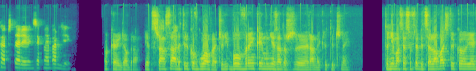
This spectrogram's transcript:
K4, więc jak najbardziej. Okej, dobra. Jest szansa, ale tylko w głowę, czyli bo w rękę mu nie zadasz e, rany krytycznej. To nie ma sensu wtedy celować, tylko jak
